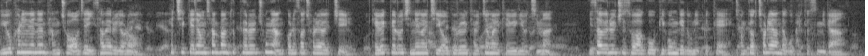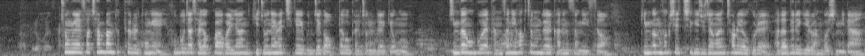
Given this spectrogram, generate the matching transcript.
뉴욕 한인회는 당초 어제 이사회를 열어 해칙 개정 찬반 투표를 총회 안건에서 철회할지 계획대로 진행할지 여부를 결정할 계획이었지만 이사회를 취소하고 비공개 논의 끝에 전격 철회한다고 밝혔습니다. 총회에서 찬반 투표를 통해 후보자 자격과 관련 기존의 회칙에 문제가 없다고 결정될 경우 진강 후보의 당선이 확정될 가능성이 있어 김광석 씨 측이 주장한 철회 요구를 받아들이기로 한 것입니다.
